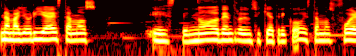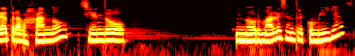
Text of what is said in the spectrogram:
La mayoría estamos este, no dentro de un psiquiátrico, estamos fuera trabajando, siendo normales, entre comillas,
